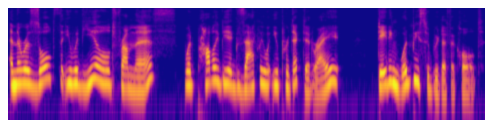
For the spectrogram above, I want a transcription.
And the results that you would yield from this would probably be exactly what you predicted, right? Dating would be super difficult.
